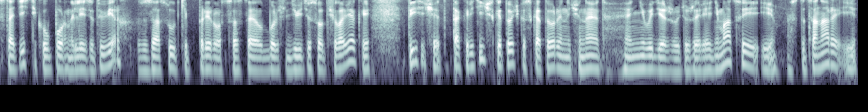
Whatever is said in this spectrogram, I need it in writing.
Статистика упорно лезет вверх. За сутки прирост составил больше 900 человек, и тысяча – это та критическая точка, с которой начинают не выдерживать уже реанимации и стационары, и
